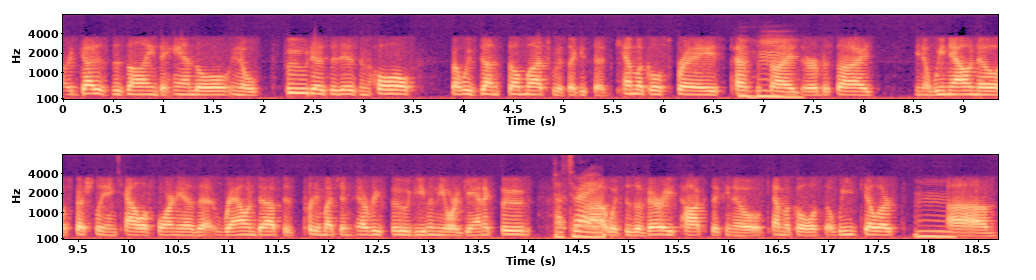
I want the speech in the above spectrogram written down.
our gut is designed to handle, you know, food as it is in whole but we've done so much with, like you said, chemical sprays, pesticides, mm-hmm. herbicides. You know, we now know, especially in California, that Roundup is pretty much in every food, even the organic food. That's right. Uh, which is a very toxic, you know, chemical. It's a weed killer. Mm. Um,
